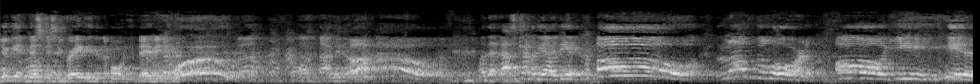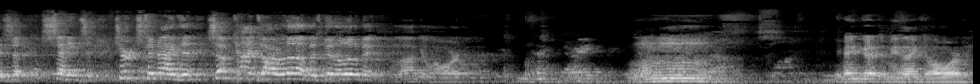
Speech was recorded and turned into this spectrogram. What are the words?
You get biscuits and gravy in the morning, baby. Woo! I mean, oh! That, that's kind of the idea. Oh! Love the Lord, all ye his saints. Church tonight, sometimes our love has been a little bit, love you, Lord. Mm. You've been good to me. Thank you, Lord.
